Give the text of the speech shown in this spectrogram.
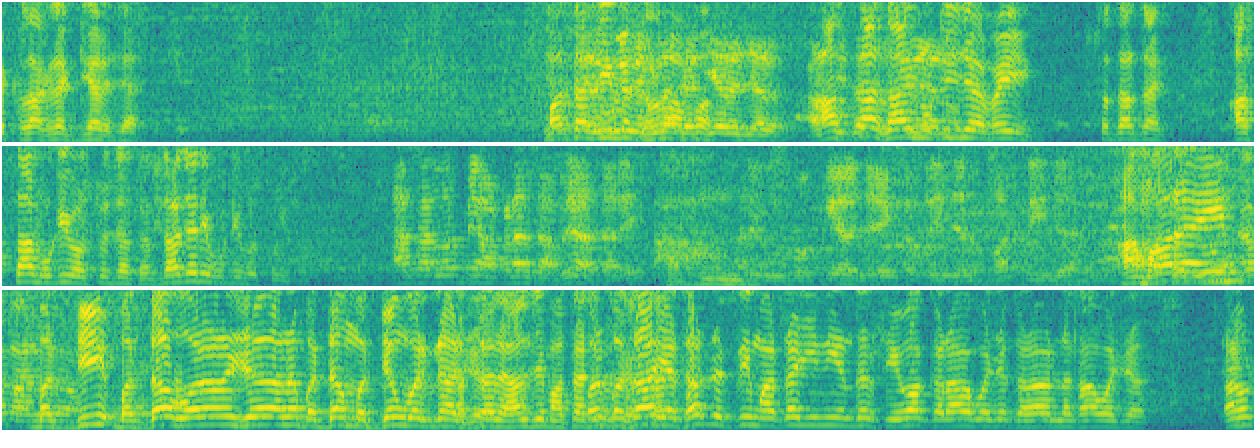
એક લાખ ને અગિયાર હજાર. માતાજીને ઘણું આપવા આસ્થા સાહેબ મોટી છે ભાઈ. સરદાર સાહેબ આસ્થા મોટી વસ્તુ છે શ્રદ્ધા છે. ને મોટી વસ્તુ છે બધી બધા વર્ણ છે અને બધા મધ્યમ વર્ગના છે. અત્યારે હાલ જે માતાજીનું બધા યથાશક્તિ માતાજીની અંદર સેવા કરાવે છે કરાવે લખાવે છે. કારણ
